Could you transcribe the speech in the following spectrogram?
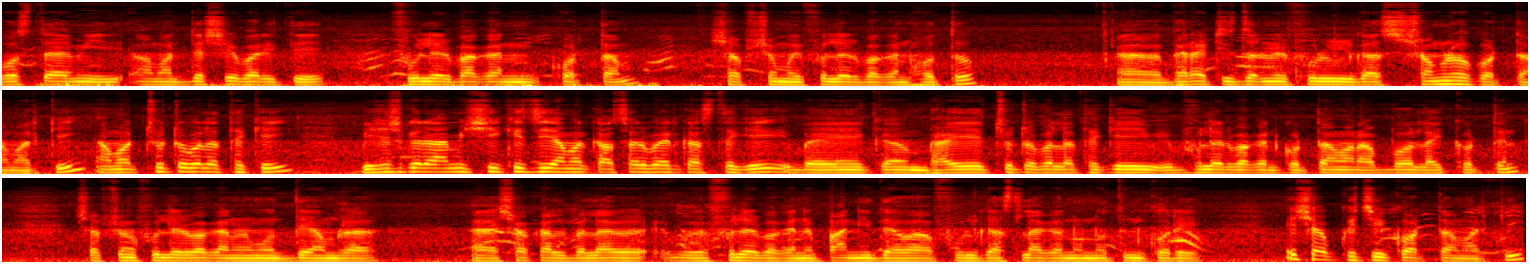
অবস্থায় আমি আমার দেশের বাড়িতে ফুলের বাগান করতাম। সবসময় ফুলের বাগান হতো। ভ্যারাইটিস ধরনের ফুল গাছ সংগ্রহ করতাম আর কি। আমার ছোটোবেলা থেকেই, বিশেষ করে আমি শিখেছি আমার কাছার ভাইয়ের কাছ থেকেই ভাই- ভাইয়ের ছোটোবেলা থেকেই ফুলের বাগান করতাম, আমার আব্বাও লাইক করতেন। সবসময় ফুলের বাগানের মধ্যে আমরা সকালবেলা ফুলের বাগানে পানি দেওয়া, ফুল গাছ লাগানো, নতুন করে এসব কিছুই করতাম আর কি।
